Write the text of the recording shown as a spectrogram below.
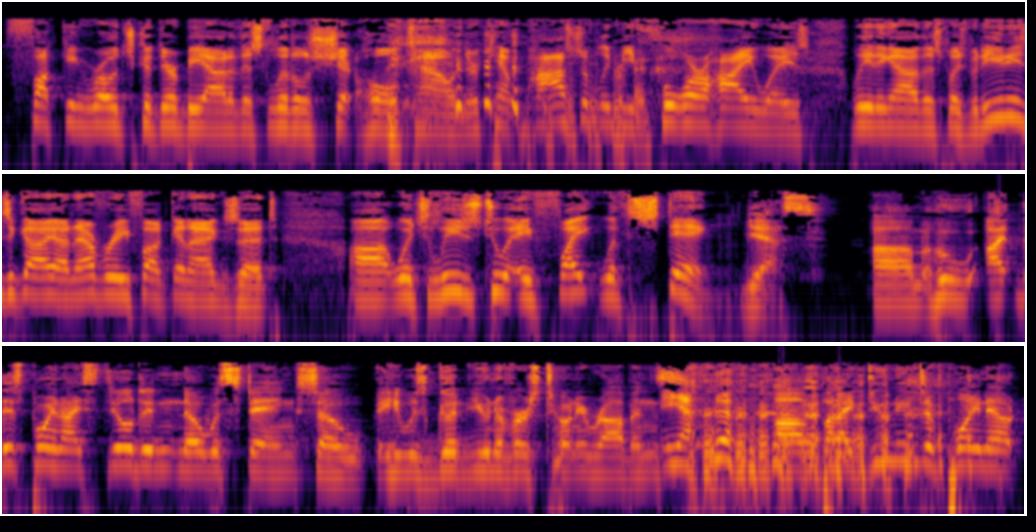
fucking roads could there be out of this little shithole town? There can't possibly be four highways leading out of this place. But he needs a guy on every fucking exit, uh, which leads to a fight with Sting. Yes. Um, who at this point I still didn't know was Sting, so he was good universe Tony Robbins. Yeah. um, but I do need to point out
